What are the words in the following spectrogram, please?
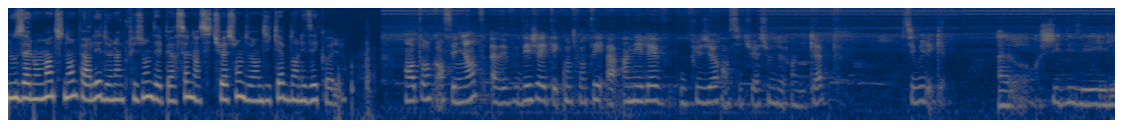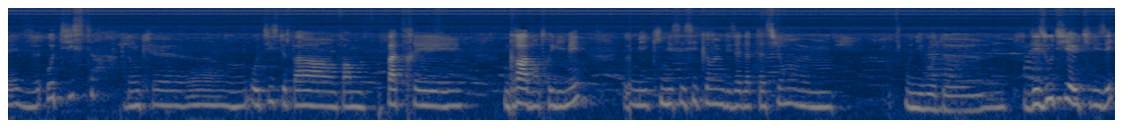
Nous allons maintenant parler de l'inclusion des personnes en situation de handicap dans les écoles. En tant qu'enseignante, avez-vous déjà été confrontée à un élève ou plusieurs en situation de handicap? Si oui, lesquels? Alors, j'ai des élèves autistes, donc euh, autistes pas, très graves, entre guillemets, euh, mais qui nécessitent quand même des adaptations euh, au niveau de, des outils à utiliser,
